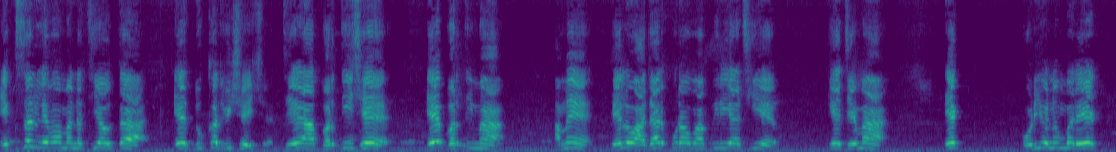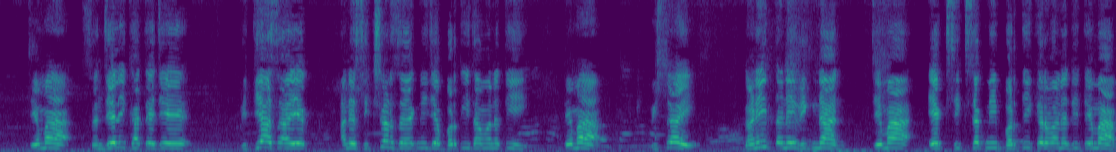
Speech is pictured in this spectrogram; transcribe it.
એક્શન લેવામાં નથી આવતા, એ દુઃખદ વિષય છે. જે આ ભરતી છે, એ ભરતીમાં અમે પેલો આધાર પુરાવો આપી રહ્યા છીએ કે જેમાં એક ઓડિયો નંબર એક જેમાં સંજેલી ખાતે જે વિદ્યા સહાયક અને શિક્ષણ સહાયકની જે ભરતી થવાની હતી, તેમાં વિષય, ગણિત અને વિજ્ઞાન જેમાં એક શિક્ષકની ભરતી કરવાની હતી, તેમાં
